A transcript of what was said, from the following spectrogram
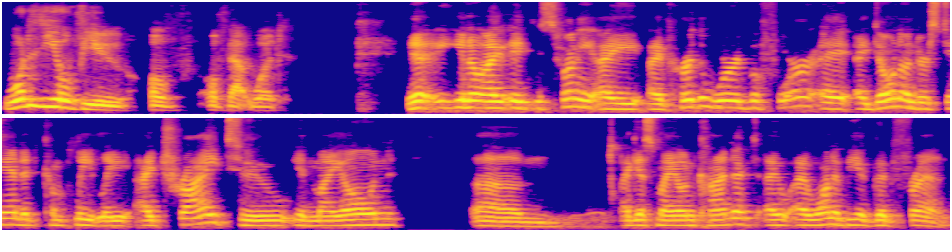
What is your view of, of that word? Yeah, you know, I, it's funny. I I've heard the word before. I, I don't understand it completely. I try to in my own, um, I guess my own conduct. I, I want to be a good friend.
